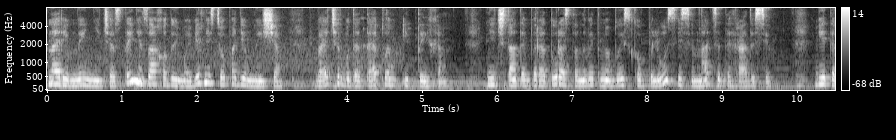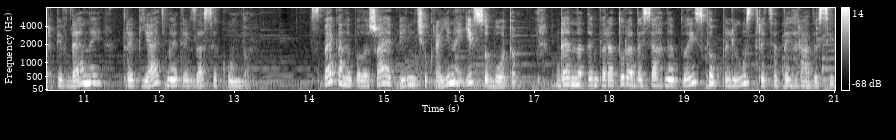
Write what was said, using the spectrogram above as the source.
На рівнинній частині заходу ймовірність опадів нижча. Вечір буде теплим і тихим. Нічна температура становитиме близько плюс 18 градусів. Вітер південний 3-5 метрів за секунду. Спека не полишає північ України і в суботу. Денна температура досягне близько плюс 30 градусів.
